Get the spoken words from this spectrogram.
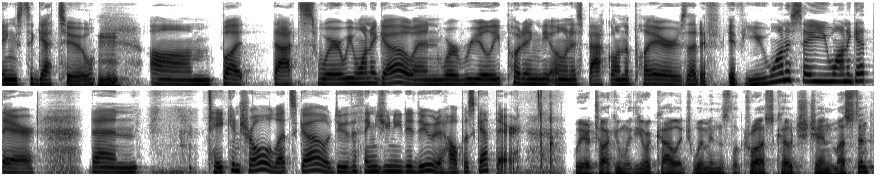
things to get to. Mm. Um, but that's where we want to go, and we're really putting the onus back on the players. That if if you want to say you want to get there, then take control. Let's go. Do the things you need to do to help us get there. We are talking with York College women's lacrosse coach Jen Muston.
